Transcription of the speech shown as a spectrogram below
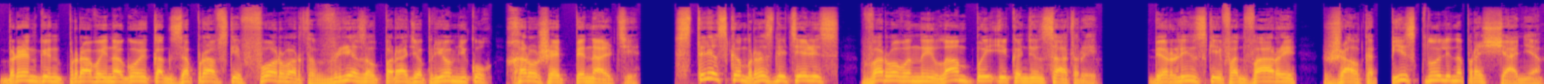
Бренгвин правой ногой, как заправский форвард, врезал по радиоприемнику хорошее пенальти. С треском разлетелись ворованные лампы и конденсаторы. Берлинские фанфары жалко пискнули на прощание.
